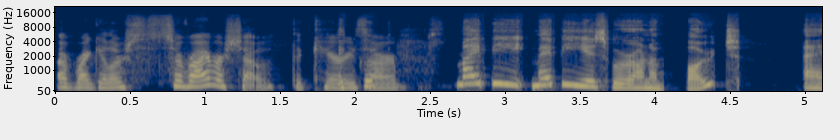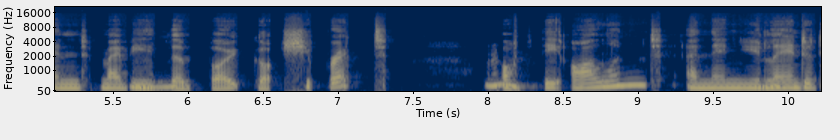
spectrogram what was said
a regular Survivor show. The carries are Maybe maybe you were on a boat and maybe Mhm. the boat got shipwrecked off Mm. the island and then you Mhm. landed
